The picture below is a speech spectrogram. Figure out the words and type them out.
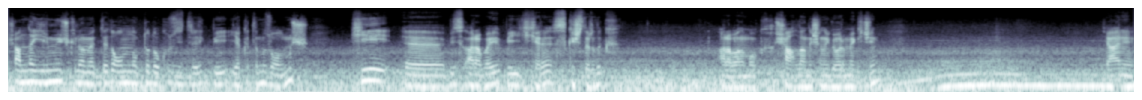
Şu anda 23 kilometrede 10.9 litrelik bir yakıtımız olmuş. Ki e, biz arabayı bir iki kere sıkıştırdık. Arabanın o şahlanışını görmek için. Yani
